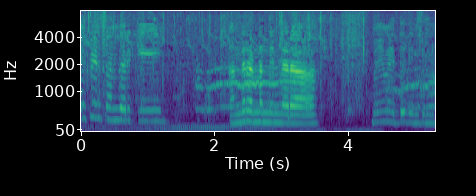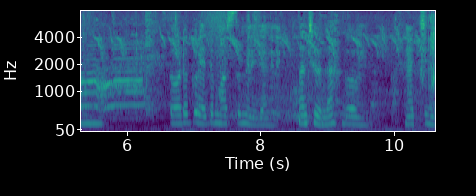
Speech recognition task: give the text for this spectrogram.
హాయ్ ఫ్రెండ్స్ అందరికి. అందరు అన్నం తిన్నారా? మేమైతే తింటున్నాం. తోటకూర అయితే మస్తు ఉంది నిజంగానే. మంచిగా ఉందా బాగుంది. నచ్చింది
